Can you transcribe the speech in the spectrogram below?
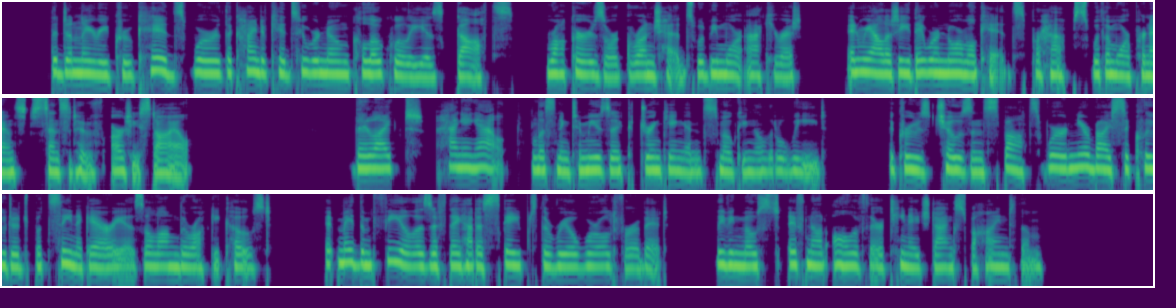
The Dunleary crew kids were the kind of kids who were known colloquially as goths. Rockers or grunge heads would be more accurate, in reality, they were normal kids, perhaps with a more pronounced sensitive, arty style. They liked hanging out, listening to music, drinking, and smoking a little weed. The crew's chosen spots were nearby secluded but scenic areas along the rocky coast. It made them feel as if they had escaped the real world for a bit, leaving most, if not all, of their teenage angst behind them.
